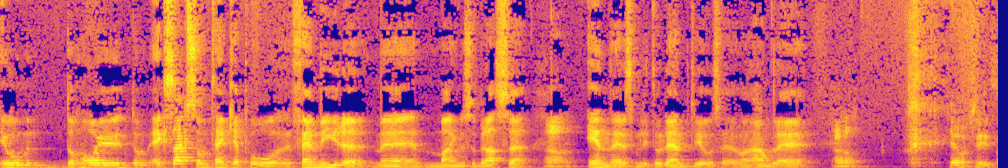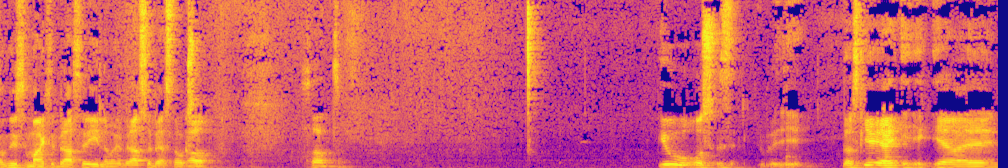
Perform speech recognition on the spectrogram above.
Jo men de har ju de, exakt som tänker på Fem myror med Magnus och Brasse. Ja. En är som lite ordentlig och så här, och den andra är Ja. Ja, precis. Om det är som Max i Brasse gillar man ju Brasse bäst också. Ja. Sant. Jo, och jag, skrev, jag, jag, jag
